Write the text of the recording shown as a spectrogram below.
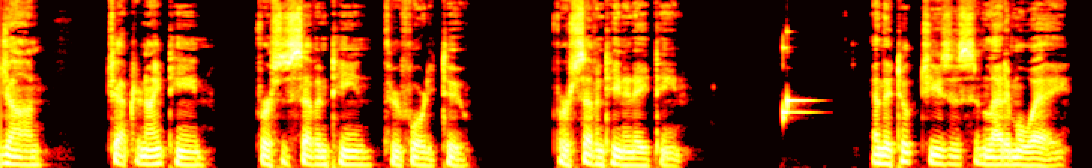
John chapter 19, verses 17 through 42. Verse 17 and 18. And they took Jesus and led him away,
